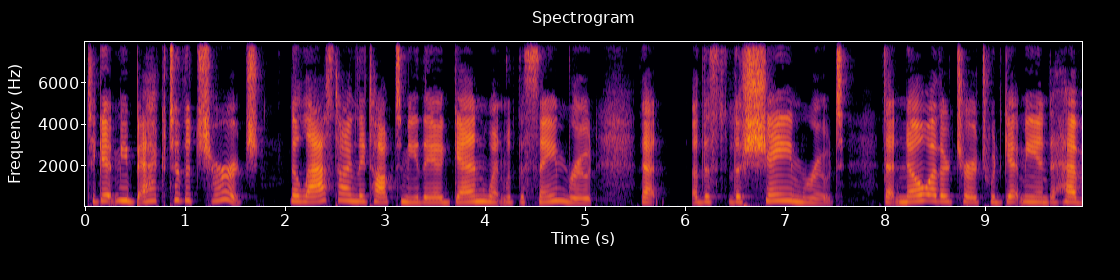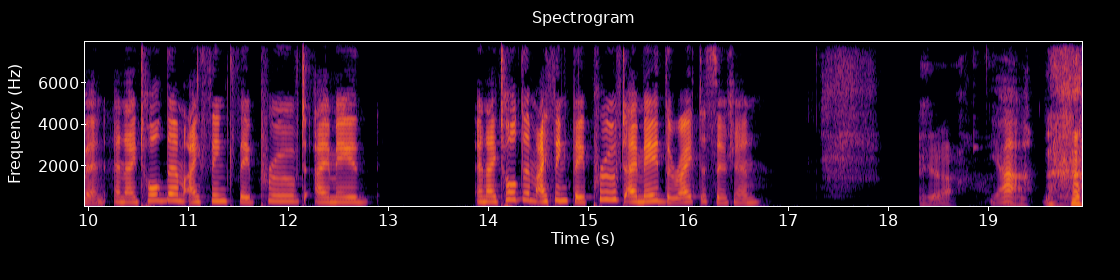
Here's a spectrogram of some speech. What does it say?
to get me back to the church. The last time they talked to me, they again went with the same route that the the shame route that no other church would get me into heaven, and I told them I think they proved I made and I told them I think they proved I made the right decision. Yeah. Yeah. Uh,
